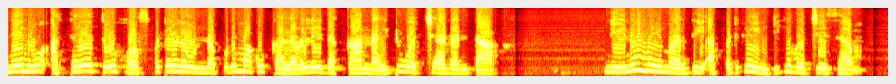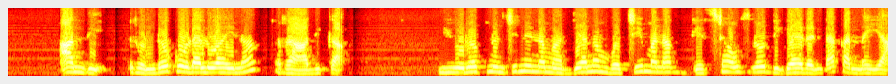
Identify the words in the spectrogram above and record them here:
నేను అత్తయ్యతో హాస్పిటల్లో ఉన్నప్పుడు మాకు కలవలేదక్క నైట్ వచ్చాడంట. నేను మీ మరిది అప్పటికే ఇంటికి వచ్చేశాం అంది. రెండో కోడలు అయిన రాధిక. యూరోప్ నుంచి నిన్న మధ్యాహ్నం వచ్చి మన గెస్ట్ హౌస్లో దిగాడంట కన్నయ్య.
